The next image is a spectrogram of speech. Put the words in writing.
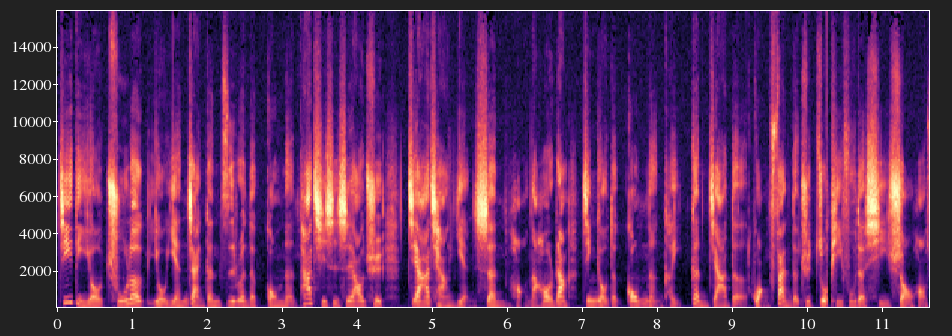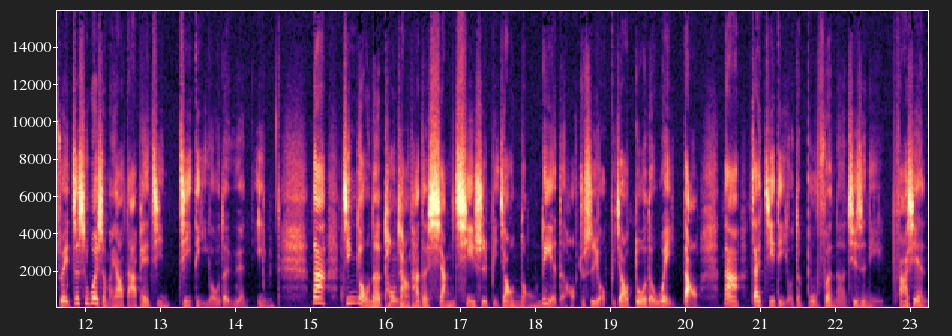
基底油除了有延展跟滋润的功能，它其实是要去加强衍生哈，然后让精油的功能可以更加的广泛的去做皮肤的吸收哈。所以这是为什么要搭配基基底油的原因。那精油呢，通常它的香气是比较浓烈的哈，就是有比较多的味道。那在基底油的部分呢，其实你发现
